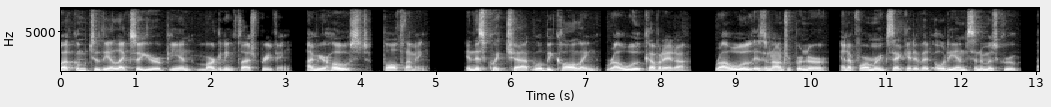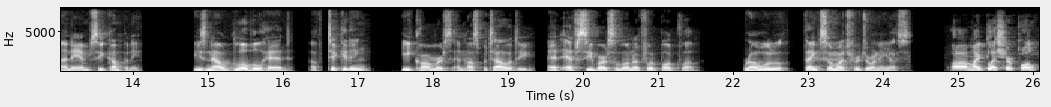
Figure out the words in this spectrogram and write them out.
Welcome to the Alexa European Marketing Flash Briefing. I'm your host, Paul Fleming. In this quick chat, we'll be calling Raul Cabrera. Raul is an entrepreneur and a former executive at Odeon Cinemas Group, an AMC company. He's now global head of ticketing, e commerce, and hospitality at FC Barcelona Football Club. Raul, thanks so much for joining us. Uh, my pleasure, Paul.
